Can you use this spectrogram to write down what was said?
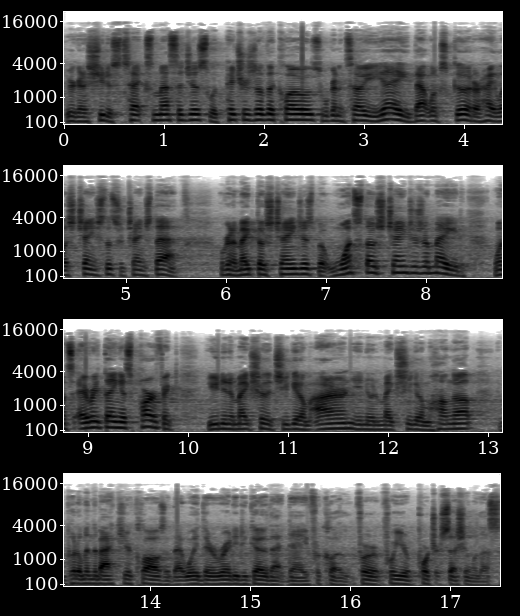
You're going to shoot us text messages with pictures of the clothes. We're going to tell you, hey, that looks good, or hey, let's change this or change that. We're going to make those changes, but once those changes are made, once everything is perfect, you need to make sure that you get them ironed. You need to make sure you get them hung up and put them in the back of your closet. That way, they're ready to go that day for clothes, for for your portrait session with us.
